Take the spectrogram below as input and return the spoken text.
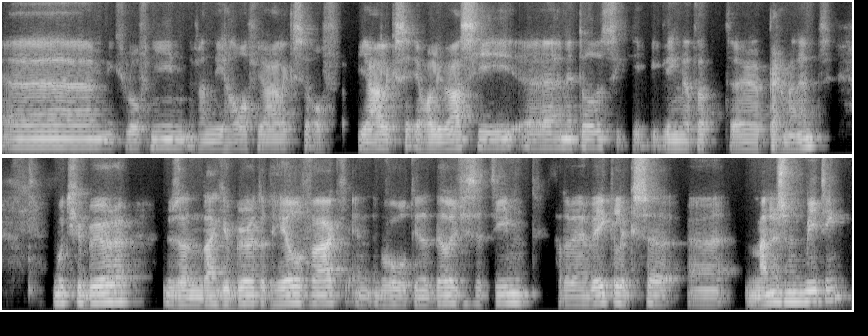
Ehm, ik geloof niet in van die halfjaarlijkse of jaarlijkse evaluatiemethodes. ik, ik, denk dat dat eh, permanent moet gebeuren. Dus dan, dan gebeurt het heel vaak. En bijvoorbeeld in het Belgische team hadden wij een wekelijkse uh, management meeting. Ehm,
